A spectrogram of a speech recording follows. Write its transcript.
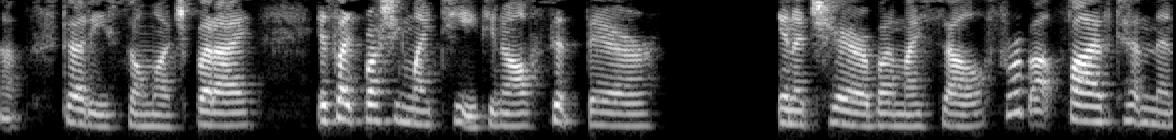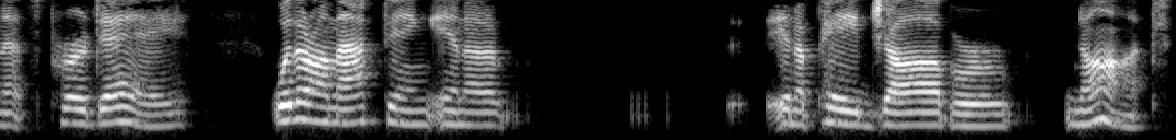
not study so much, but I. It's like brushing my teeth. You know, I'll sit there in a chair by myself for about five ten minutes per day, whether I'm acting in a in a paid job or not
